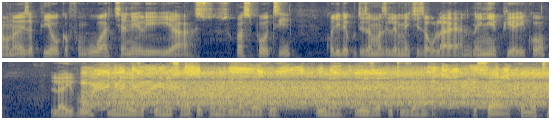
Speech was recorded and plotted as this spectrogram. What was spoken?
na unaweza pia ukafungua chaneli ya Super Sport kwa ajili ya kutizama zile mechi za Ulaya na yenyewe pia iko live, inaweza kuonyesha hapo kama vile ambavyo unaweza kutizama. Sasa kama tu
